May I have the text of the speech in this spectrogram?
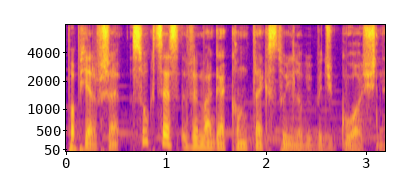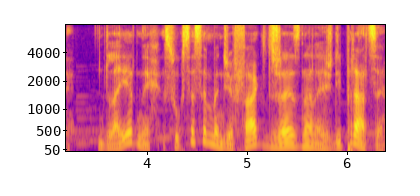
Po pierwsze, sukces wymaga kontekstu i lubi być głośny. Dla jednych sukcesem będzie fakt, że znaleźli pracę,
